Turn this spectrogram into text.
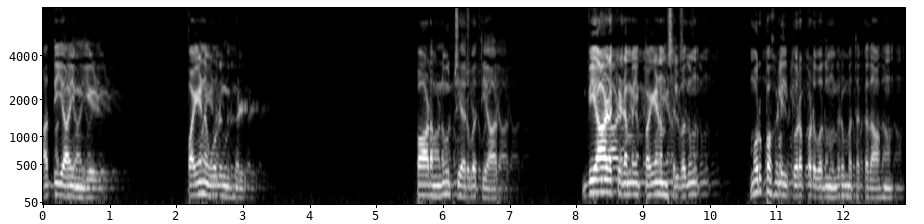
அத்தியாயம் ஏழு. பயண ஒழுங்குகள். பாடம் நூற்றி அறுபத்தி ஆறு. வியாழக்கிழமை பயணம் செல்வதும் முற்பகலில் புறப்படுவதும் விரும்பத்தக்கதாகும்.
